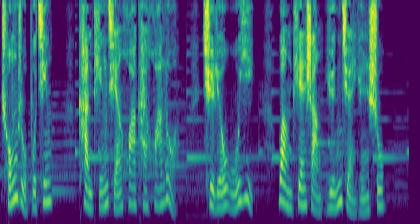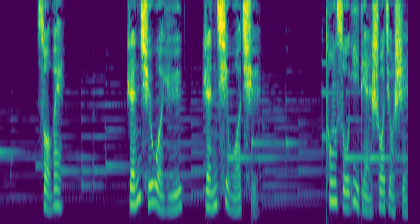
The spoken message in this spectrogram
宠辱不惊，看庭前花开花落，去留无意，望天上云卷云舒。所谓“人取我予，人弃我取”。通俗一点说，就是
